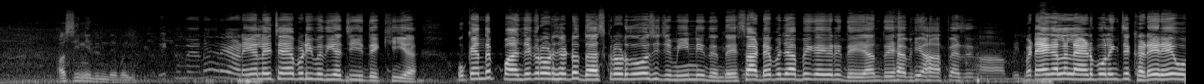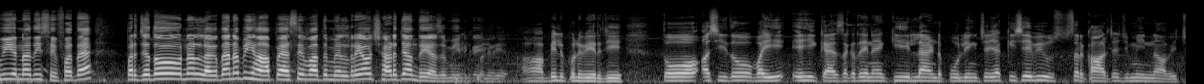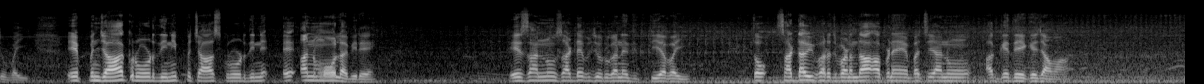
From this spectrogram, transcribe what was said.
ਅਸੀਂ ਨਹੀਂ ਦਿੰਦੇ ਬਾਈ। ਇੱਕ ਮੈਂ ਨਾ ਹਰਿਆਣੇ ਵਾਲੇ ਚ ਇਹ ਬੜੀ ਵਧੀਆ ਚੀਜ਼ ਦੇਖੀ ਆ। ਉਹ ਕਹਿੰਦੇ 5 ਕਰੋੜ ਛੱਡੋ 10 ਕਰੋੜ ਦੋ ਅਸੀਂ ਜ਼ਮੀਨ ਨਹੀਂ ਦਿੰਦੇ। ਸਾਡੇ ਪੰਜਾਬੀ ਕਈ ਵਾਰੀ ਦੇ ਜਾਂਦੇ ਆ ਵੀ ਹਾਂ ਪੈਸੇ ਹਾਂ, ਬਿਲਕੁਲ। ਬਟ ਇਹ ਗੱਲ ਲੈਂਡ ਪੋਲਿੰਗ 'ਚ ਖੜੇ ਰਹੇ ਉਹ ਵੀ ਉਹਨਾਂ ਦੀ ਸਿਫਤ ਹੈ। ਪਰ ਜਦੋਂ ਉਹਨਾਂ ਨੂੰ ਲੱਗਦਾ ਨਾ ਵੀ ਹਾਂ ਪੈਸੇ ਵੱਧ ਮਿਲ ਰਹੇ ਆ ਉਹ ਛੱਡ ਜਾਂਦੇ ਆ ਜ਼ਮੀਨ ਕਈ ਵਾਰੀ। ਹਾਂ ਬਿਲਕੁਲ ਵੀਰ ਜੀ। ਤੋ ਅਸੀਂ ਤਾਂ ਬਾਈ ਇਹੀ ਕਹਿ ਸਕਦੇ ਨੇ ਕਿ ਲੈਂਡ ਪੂਲਿੰਗ 'ਚ ਜਾਂ ਕਿਸੇ ਵੀ ਉਸ ਸਰਕਾਰ 'ਚ ਜ਼ਮੀਨਾਂ ਵਿੱਚ ਬਾਈ। ਇਹ 50 ਕਰੋੜ ਦੀ ਨਹੀਂ 50 ਕਰੋੜ ਦੀ ਨਹੀਂ ਇਹ ਅਨਮੋਲ ਆ ਵੀਰੇ। ਇਹ ਸਾਨੂੰ ਸਾਡੇ ਬਜ਼ੁਰਗਾਂ ਨੇ ਦਿੱਤੀ ਆ ਬਾਈ। ਤੋ ਸਾਡਾ ਵੀ ਫਰਜ਼ ਬਣਦਾ ਆਪਣੇ ਬੱਚਿਆਂ ਨੂੰ ਅੱਗੇ ਦੇ ਕੇ ਜਾਵਾਂ।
